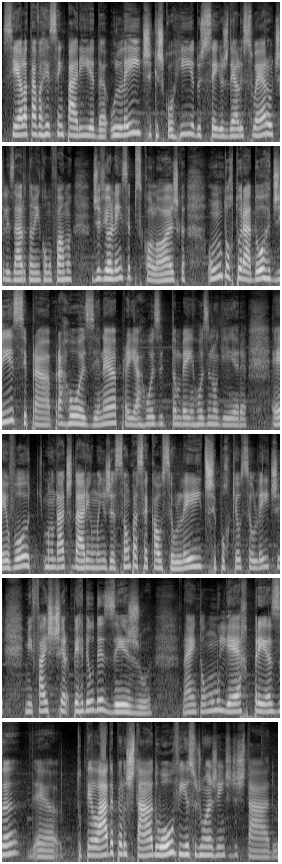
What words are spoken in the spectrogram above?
Se ela estava recém-parida, o leite que escorria dos seios dela, isso era utilizado também como forma de violência psicológica. Um torturador disse para para Rose, né? Para a Rose também, Rose Nogueira. É, eu vou mandar te darem uma injeção para secar o seu leite, porque o seu leite me faz tirar, perder o desejo. Né? Então, uma mulher presa, é, tutelada pelo Estado, ouve isso de um agente de Estado.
